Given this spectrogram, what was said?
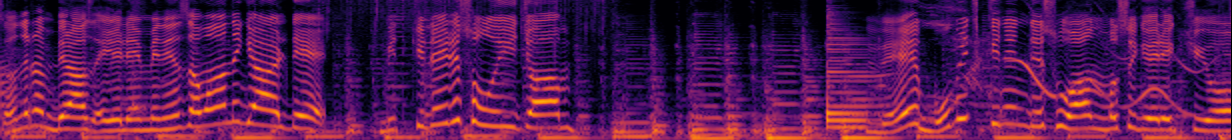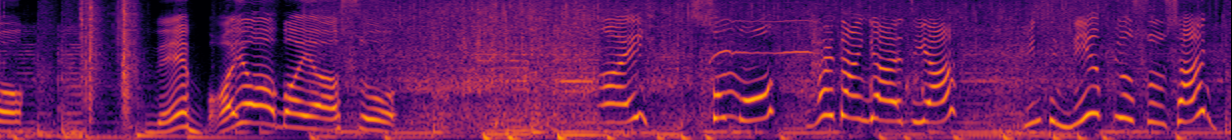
Sanırım biraz eğlenmenin zamanı geldi. Bitkileri sulayacağım. Ve bu bitkinin de su alması gerekiyor. Ve baya baya su. Ay su mu? Nereden geldi ya? Minty ne yapıyorsun sen?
